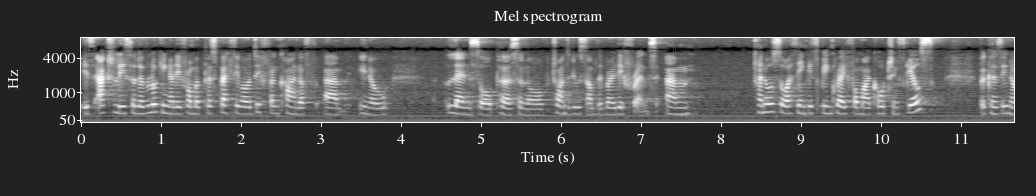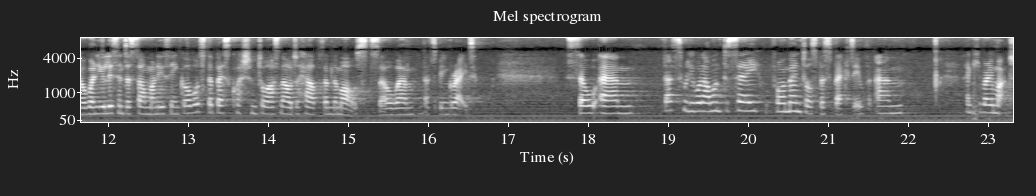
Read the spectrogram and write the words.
It's actually sort of looking at it from a perspective of a different kind of, um, you know, lens or person or trying to do something very different. Um, and also, I think it's been great for my coaching skills because, you know, when you listen to someone, you think, oh, what's the best question to ask now to help them the most? So um, that's been great. So um, that's really what I want to say from a mentor's perspective. Um, thank you very much.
